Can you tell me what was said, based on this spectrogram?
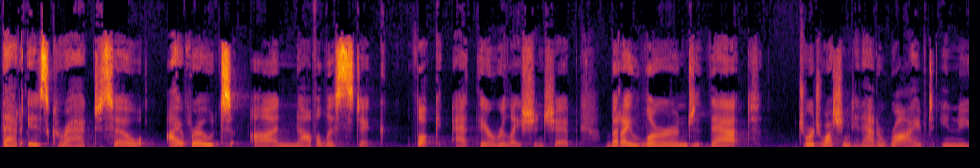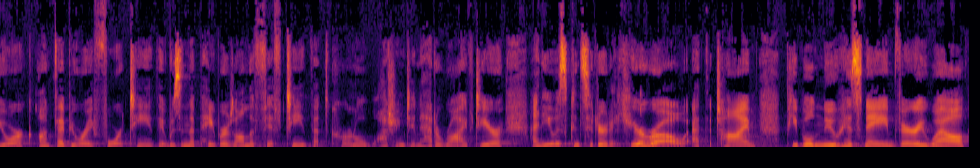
That is correct. So I wrote a novelistic look at their relationship, but I learned that George Washington had arrived in New York on February 14th. It was in the papers on the 15th that Colonel Washington had arrived here, and he was considered a hero at the time. People knew his name very well,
